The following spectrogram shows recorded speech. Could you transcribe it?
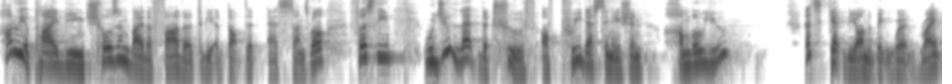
How do we apply being chosen by the Father to be adopted as sons? Well, firstly, would you let the truth of predestination humble you? Let's get beyond the big word, right?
